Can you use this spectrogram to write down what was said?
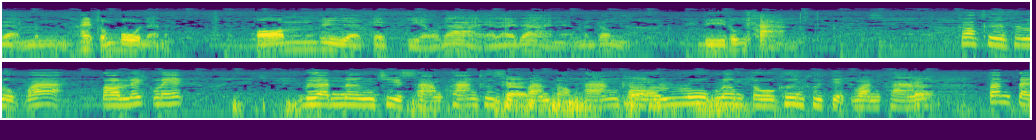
เนี่ย มันให้สมบูรณ์อะนะพร้อมที่จะเก็บเกี่ยวได้อะไรได้เนี่ย มันต้องดีทุกอย่าง ก็คือสรุปว่าตอนเล็กๆ เดือนหนึ่งฉีดสามครั้งคือสิบครับวันต่อครั้งคพรับอลูกเริ่มโตขึ้นคือเจ็ดวันครั้งครับตั้งแต่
